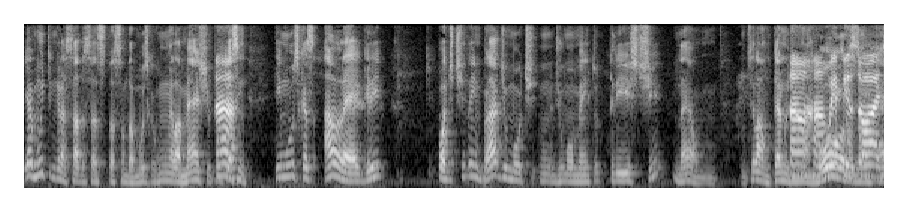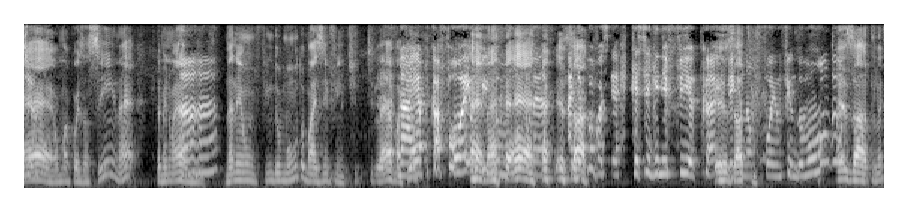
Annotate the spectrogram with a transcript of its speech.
E é muito engraçado essa situação da música, como ela mexe, porque Ah. assim, tem músicas alegre que pode te lembrar de um, um- de um momento triste, né, um, um, sei lá, um término de um Aham, um namoro. né, episódio. É, uma coisa assim, né? Também não é, não é nenhum fim do mundo, mas enfim, te, te leva Na aquilo- época foi o É, fim né? do mundo, É, né? exato. Aí depois você ressignifica e vê que Exato. não foi um fim do mundo. Exato, né?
